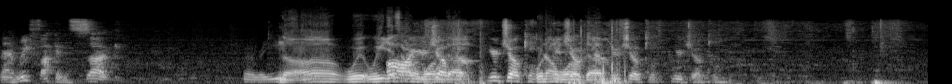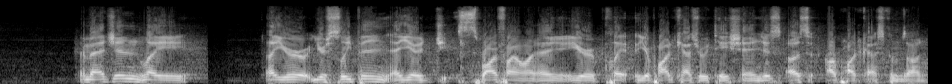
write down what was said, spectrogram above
Man, we fucking suck. No, uh, we we just Oh, aren't you're warmed joking. up. You're joking. We're not you're joking. up. You're joking. You're joking. Imagine like like you're you're sleeping and you have G- Spotify on and your play your podcast rotation and just us our podcast comes on.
